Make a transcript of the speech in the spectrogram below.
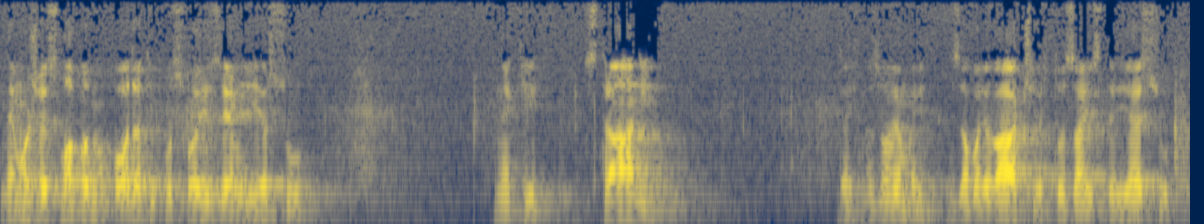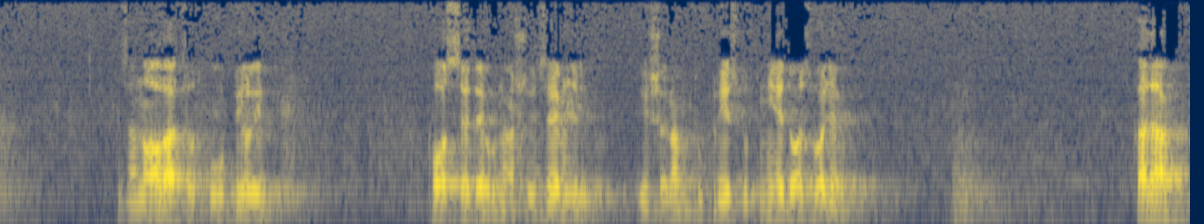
ne može slobodno hodati po svojoj zemlji jer su neki strani, da ih nazovemo i zavojevači, jer to zaista jesu, za novac otkupili posede u našoj zemlji, više nam tu pristup nije dozvoljen, kada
